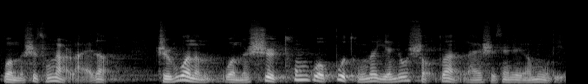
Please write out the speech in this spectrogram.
我们是从哪儿来的？只不过呢，我们是通过不同的研究手段来实现这个目的。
